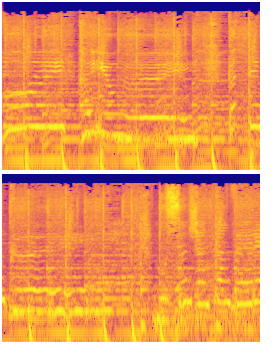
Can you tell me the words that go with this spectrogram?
vui. Hãy yêu người, cất tiếng cười. Mùa xuân tràn căng về đây.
